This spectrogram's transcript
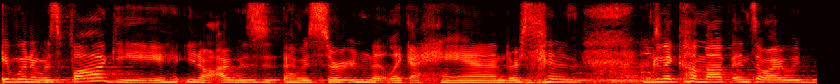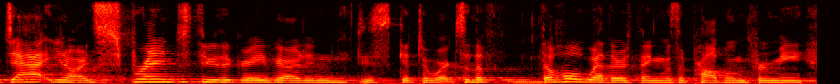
it, when it was foggy, you know, I was I was certain that like a hand or something was going to come up, and so I would da- you know, I'd sprint through the graveyard and just get to work. So the the whole weather thing was a problem for me.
